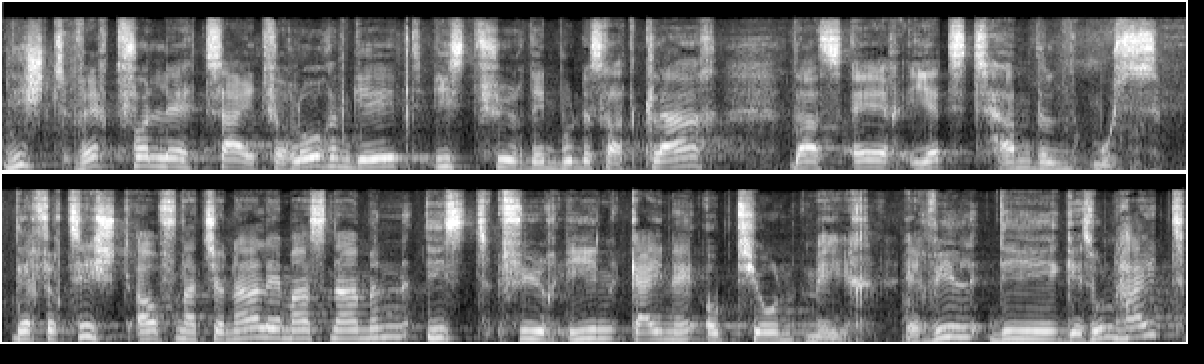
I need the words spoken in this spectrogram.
nicht wertvolle Zeit verloren geht, ist für den Bundesrat klar, dass er jetzt handeln muss. Der Verzicht auf nationale Maßnahmen ist für ihn keine Option mehr. Er will die Gesundheit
